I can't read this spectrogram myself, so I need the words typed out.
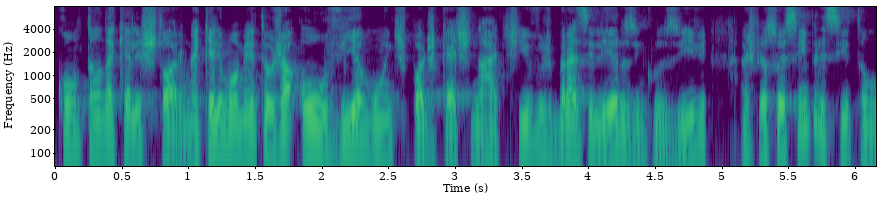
contando aquela história. Naquele momento eu já ouvia muitos podcasts narrativos brasileiros inclusive. As pessoas sempre citam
